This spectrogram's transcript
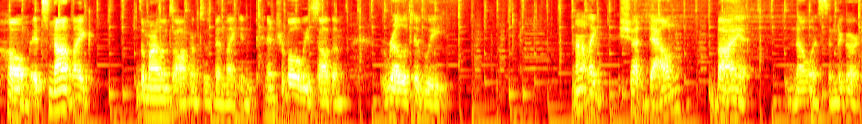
home. It's not like the Marlins offense has been like impenetrable. We saw them relatively not like shut down by Noah Syndergaard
